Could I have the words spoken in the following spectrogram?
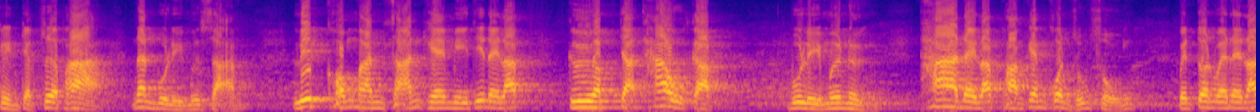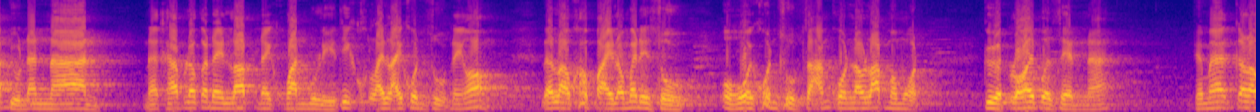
กลิ่นจากเสื้อผ้า นั่นบุหรี่มือสามฤทธิ์ของมันสารเคมีที่ได้รับ เกือบจะเท่ากับบุหรี่มือหนึ่ง ถ้าได้รับความเข้มข้นสูงๆเป็นต้นไว้ได้รับอยู่นานๆนะครับ แล้วก็ได้รับในควันบุหรี่ที่หลายๆ คนสูบในห้อง แล้วเราเข้าไปเราไม่ได้สูบ โอ้โหคนสูบสามคนเรารับมาหมด เกือบร้อยเปอร์เซ็นต์นะ ใช่ไหมก็เรา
